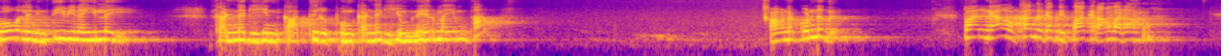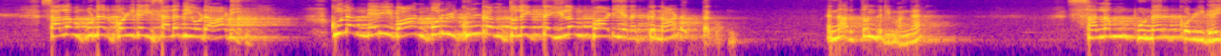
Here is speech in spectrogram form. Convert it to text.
கோவலனின் தீவினை இல்லை. கண்ணகியின் காத்திருப்பும் கண்ணகியும் நேர்மையும் தான் அவனை கொன்னது. பாருங்க உட்காந்துருக்க அப்படி பாக்குறான் வரான். சலம் புனர் கொள்கை சலதியோடு ஆடி. குலம் நெறி வான் பொருள் குன்றம் துளைத்த இளம் பாடி எனக்கு நாணத்தகும். என்ன அர்த்தம் தெரியுமாங்க? சலம் புனர் கொள்கை.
